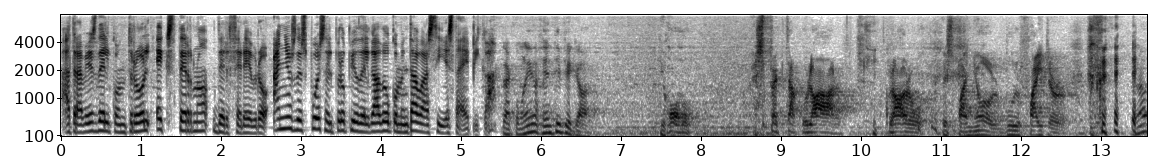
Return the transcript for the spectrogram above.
a través del control externo del cerebro. Años después, el propio Delgado comentaba así esta épica. La comunidad científica dijo, "Oh, espectacular, claro, español, bullfighter. ¿no?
